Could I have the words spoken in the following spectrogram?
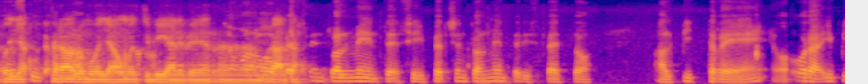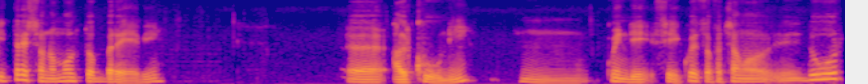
Voglia, Scusa, però lo vogliamo moltiplicare per no, no, durata. Percentualmente, sì, percentualmente rispetto al P3. Ora, i P3 sono molto brevi, eh, alcuni, mm, quindi sì, questo facciamo il DUR,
